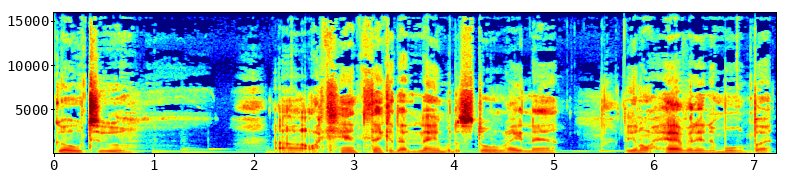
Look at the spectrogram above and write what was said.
go to? Uh, I can't think of the name of the store right now. They don't have it anymore. But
